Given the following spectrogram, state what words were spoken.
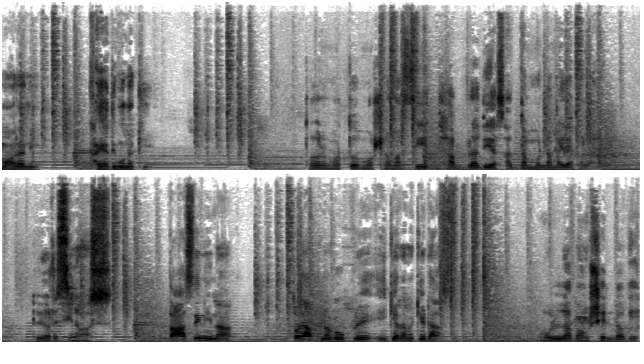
মহারানী খাইয়া দিব নাকি? তোর মতো মশা মাছি থাবড়া দিয়া সাদ্দাম মোল্লা মাইরা ফেলা। তুই ওরে চিনস? তা চিনি না তো আপনাকে উপরে এই গ্রামে কেডা আছে? মোল্লা বংশের লগে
